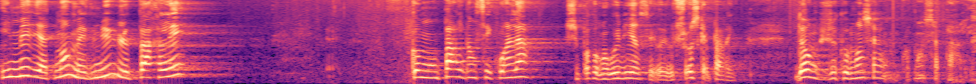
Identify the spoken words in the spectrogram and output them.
immédiatement m'est venu le parler comme on parle dans ces coins-là. Je ne sais pas comment vous dire, c'est autre chose qu'à Paris. Donc, je commence à, on commence à parler.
